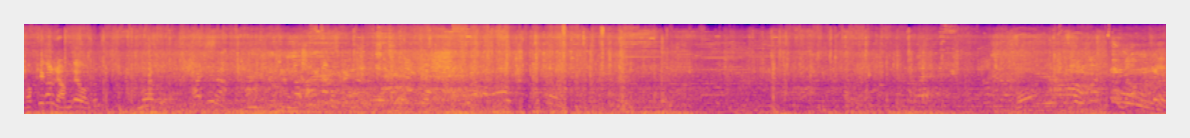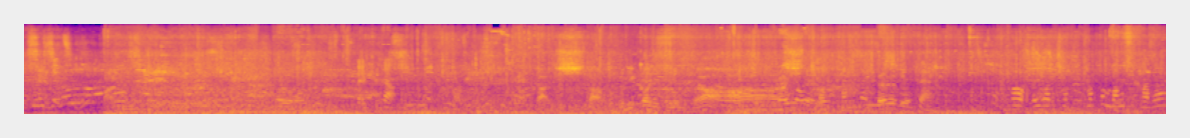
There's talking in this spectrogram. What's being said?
나 피관리 안 되거든? 맵다. 야씨 나 어디까지 들어온 거야 아 씨. 네네네. 어, 이거 자, 자판 망치 가자.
